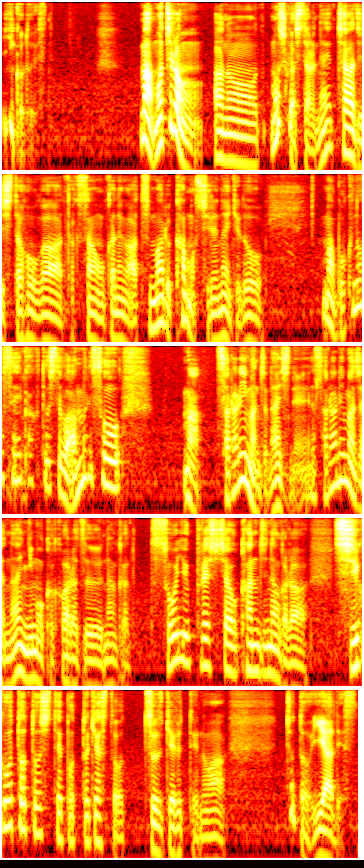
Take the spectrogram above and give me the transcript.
いいことです。まあもちろんあのもしかしたらねチャージした方がたくさんお金が集まるかもしれないけどまあ僕の性格としてはあんまりそうまあサラリーマンじゃないしねサラリーマンじゃないにもかかわらずなんかそういうプレッシャーを感じながら仕事としてポッドキャストを続けるっていうのはちょっと嫌です。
